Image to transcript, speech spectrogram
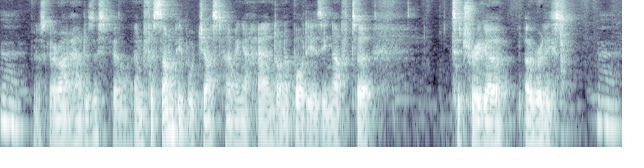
Mm. Just go, right, how does this feel? And for some people, just having a hand on a body is enough to to trigger a release. Mm.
